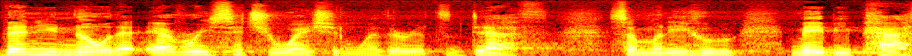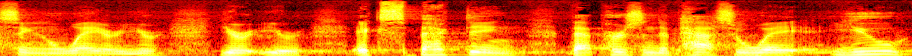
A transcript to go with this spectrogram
Then you know that every situation, whether it's death, somebody who may be passing away, or you're, you're, you're expecting that person to pass away, you,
